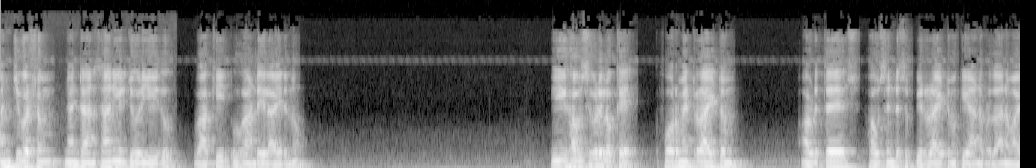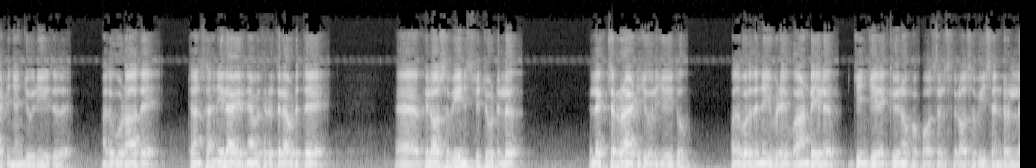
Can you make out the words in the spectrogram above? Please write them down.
അഞ്ച് വർഷം ഞാൻ ടാൻസാനിയയിൽ ജോലി ചെയ്തു. ബാക്കി ഉഗാണ്ടയിലായിരുന്നു. ഈ ഹൗസുകളിലൊക്കെ ഫോർമേറ്ററായിട്ടും അവിടുത്തെ ഹൗസിന്റെ സുപ്പീരിയറായിട്ടുമൊക്കെയാണ് പ്രധാനമായിട്ട് ഞാൻ ജോലി ചെയ്തത്. അതുകൂടാതെ ടാൻസാനിയയിലായിരുന്ന അവസരത്തിൽ അവിടുത്തെ ഫിലോസഫി ഇൻസ്റ്റിറ്റ്യൂട്ടിൽ ലെക്ചററായിട്ട് ജോലി ചെയ്തു. അതുപോലെ തന്നെ ഇവിടെ ഉഗാണ്ടയിൽ ജിഞ്ചിയിലെ ക്യൂനോ പ്രപ്പോസൽസ് ഫിലോസഫി സെന്ററിൽ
